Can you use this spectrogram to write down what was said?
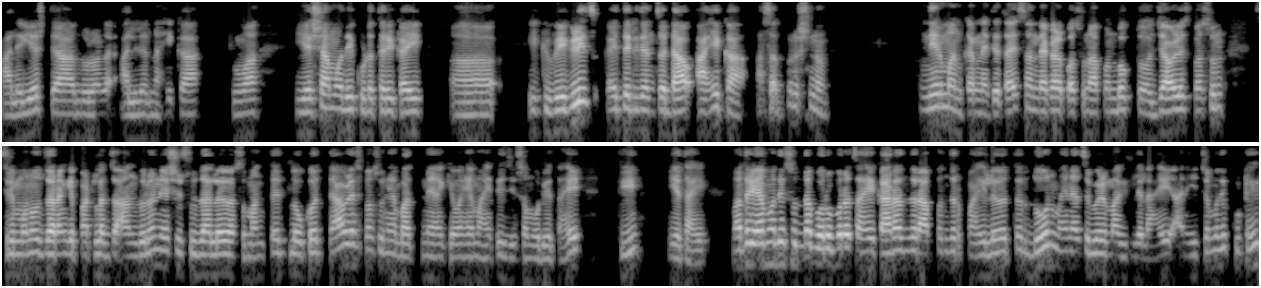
आले यश त्या आंदोलनाला आलेलं नाही का? किंवा यशामध्ये कुठंतरी काही एक वेगळीच काहीतरी त्यांचा डाव आहे का असा प्रश्न निर्माण करण्यात येत आहे. संध्याकाळपासून आपण बघतो ज्यावेळेस पासून श्री मनोज जरांगे पाटलांचं आंदोलन यशस्वी झालं असं म्हणतायत लोक त्यावेळेस पासून ह्या बातम्या किंवा हे माहिती जी समोर येत आहे ती येत आहे. मात्र यामध्ये सुद्धा बरोबरच आहे कारण जर आपण जर पाहिलं तर दोन महिन्याचा वेळ मागितलेला आहे आणि याच्यामध्ये कुठेही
